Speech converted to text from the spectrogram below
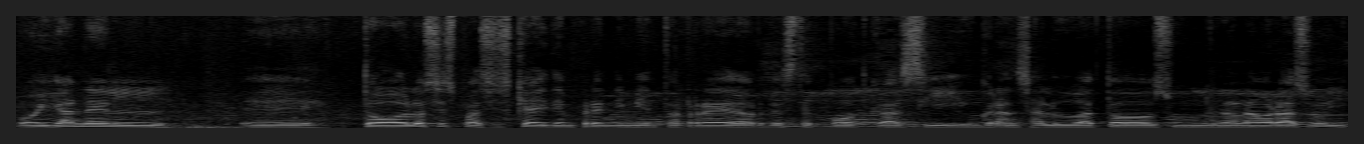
oigan el, eh, todos los espacios que hay de emprendimiento alrededor de este podcast y un gran saludo a todos, un gran abrazo y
